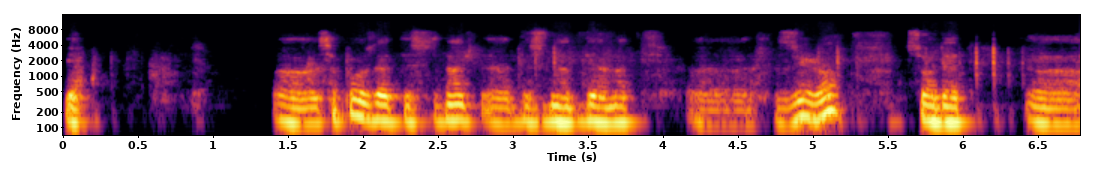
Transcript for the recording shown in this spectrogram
yeah. Uh, suppose that this is not uh, this is not they are not uh, zero, so that uh,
